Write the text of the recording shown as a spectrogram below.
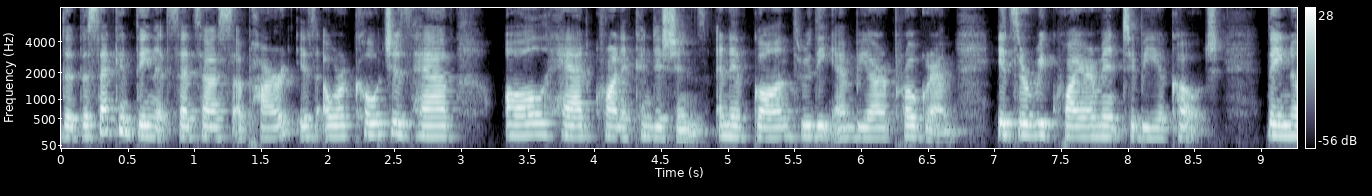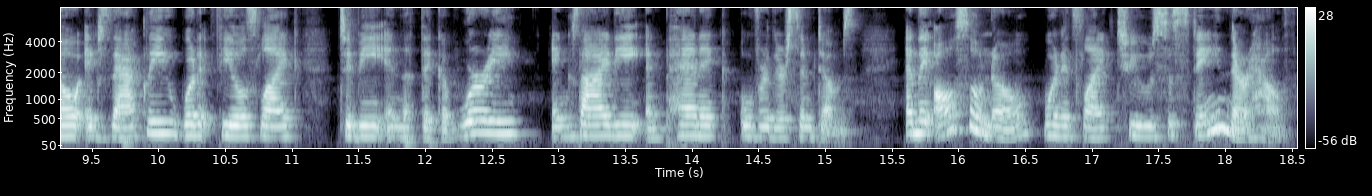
The, the second thing that sets us apart is our coaches have all had chronic conditions and have gone through the MBR program. It's a requirement to be a coach. They know exactly what it feels like to be in the thick of worry, anxiety, and panic over their symptoms. And they also know what it's like to sustain their health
